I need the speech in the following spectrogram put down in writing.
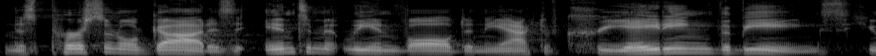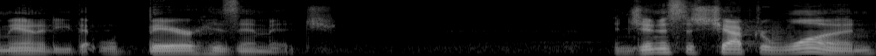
And this personal God is intimately involved in the act of creating the beings, humanity, that will bear his image. In Genesis chapter 1,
